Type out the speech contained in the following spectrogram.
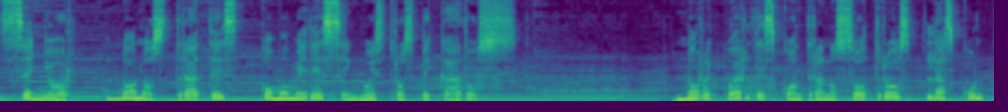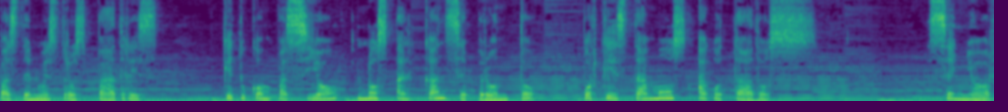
Señor, no nos trates como merecen nuestros pecados. No recuerdes contra nosotros las culpas de nuestros padres que tu compasión nos alcance pronto, porque estamos agotados. Señor,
